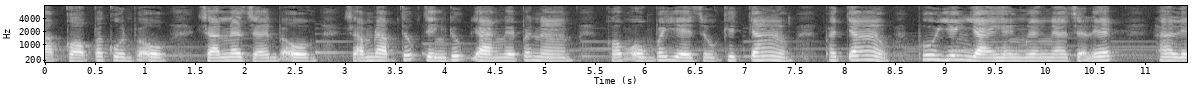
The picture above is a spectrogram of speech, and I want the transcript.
าบขอบพระคุณพระองค์สรรเสริญพระองค์สำหรับทุกสิ่งทุกอย่างในพระนามขององค์พระเยซูคริสต์เจ้า พระเจ้า ผู้ยิ่งใหญ่แห่งเมืองนาซาเรตฮาเล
